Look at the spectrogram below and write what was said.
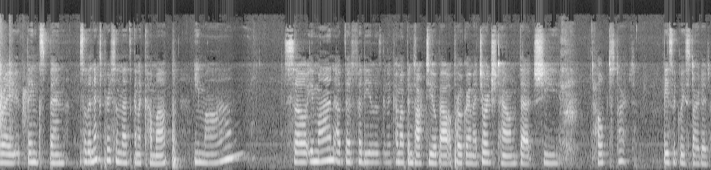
right, thanks, Ben. So the next person that's going to come up, Iman. So Iman Abdel Fadil is going to come up and talk to you about a program at Georgetown that she helped start. Basically started,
